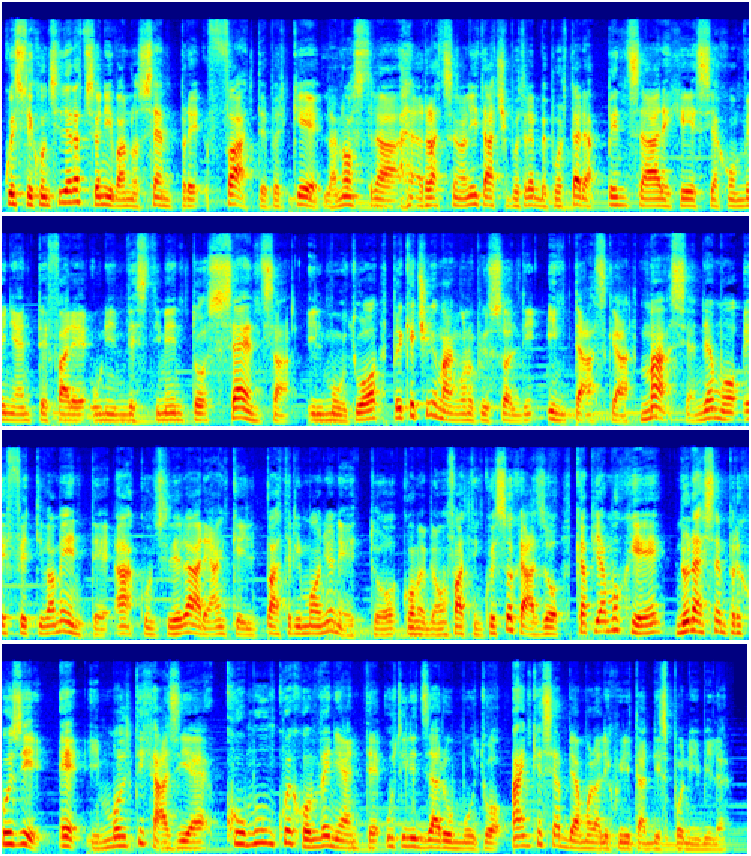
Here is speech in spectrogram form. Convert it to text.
Queste considerazioni vanno sempre fatte perché la nostra razionalità ci potrebbe portare a pensare che sia conveniente fare un investimento senza il mutuo perché ci rimangono più soldi in tasca, ma se andiamo effettivamente a considerare anche il patrimonio netto, come abbiamo fatto in questo caso, capiamo che non è sempre così e in molti casi è comunque conveniente utilizzare un mutuo anche se abbiamo la liquidità disponibile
